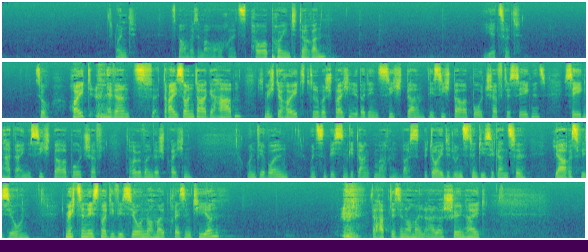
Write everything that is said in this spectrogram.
Und jetzt machen wir sie mal auch als PowerPoint daran. Jetzt hat. So, heute, wir werden drei Sonntage haben. Ich möchte heute darüber sprechen, über den sichtbar, die sichtbare Botschaft des Segens. Segen hat eine sichtbare Botschaft. Darüber wollen wir sprechen. Und wir wollen uns ein bisschen Gedanken machen, was bedeutet uns denn diese ganze Jahresvision. Ich möchte zunächst mal die Vision nochmal präsentieren. Da habt ihr sie nochmal in aller Schönheit.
